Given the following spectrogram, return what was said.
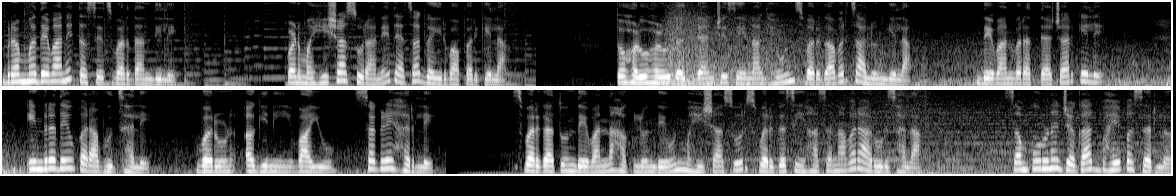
ब्रह्मदेवाने तसेच वरदान दिले. पण महिषासुराने त्याचा गैरवापर केला. तो हळूहळू दैत्यांची सेना घेऊन स्वर्गावर चालून गेला. देवांवर अत्याचार केले. इंद्रदेव पराभूत झाले. वरुण अग्नी वायू सगळे हरले. स्वर्गातून देवांना हकलून देऊन महिषासूर स्वर्गसिंहासनावर आरूढ झाला. संपूर्ण जगात भय पसरलं.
